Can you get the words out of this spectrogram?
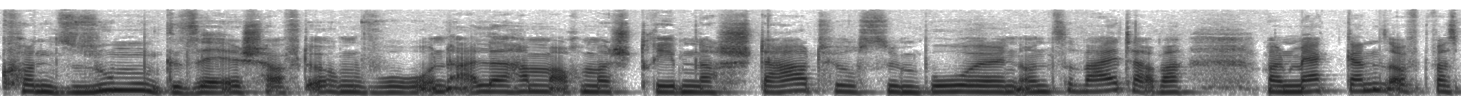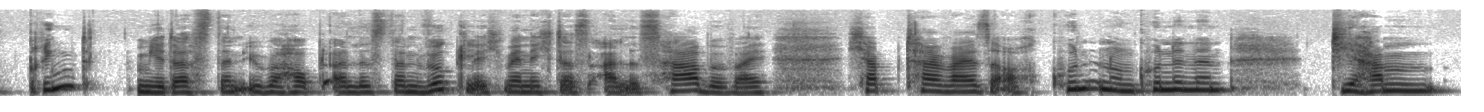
Konsumgesellschaft irgendwo und alle haben auch immer Streben nach Statussymbolen und so weiter. Aber man merkt ganz oft, was bringt mir das denn überhaupt alles dann wirklich, wenn ich das alles habe? Weil ich habe teilweise auch Kunden und Kundinnen, die haben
